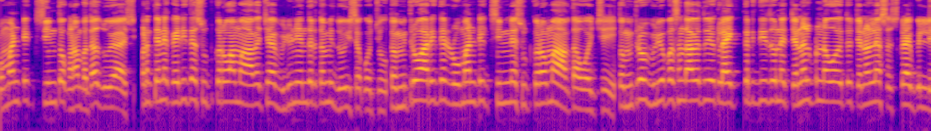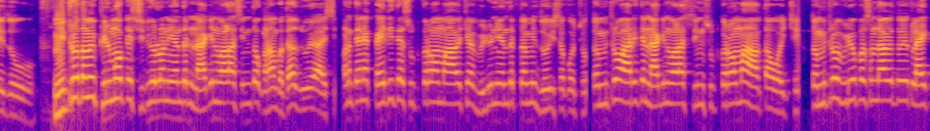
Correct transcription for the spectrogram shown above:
રોમાન્ટિક સીન તો ઘણા બધા જોયા હશે, પણ તેને કઈ રીતે શૂટ કરવામાં આવે છે આ વિડીયોની અંદર તમે જોઈ શકો છો. તો મિત્રો, આ રીતે રોમાન્ટિક સીનને શૂટ કરવામાં આવતા હોય છે. તો મિત્રો, વીડિયો પસંદ આવે તો એક લાઈક કરી દેજો અને ચેનલ પર નવા હોય તો ચેનલને સબસ્ક્રાઇબ કરી લેજો. મિત્રો, તમે ફિલ્મો કે સિરિયલોની અંદર નાગિન વાળા સીન તો ઘણા બધા જોયા હશે, પણ તેને કઈ રીતે શૂટ કરવામાં આવે છે, વિડીયોની અંદર તમે જોઈ શકો છો. તો મિત્રો, આ રીતે નાગિન વાળા સીન શૂટ કરવામાં આવતા હોય છે. તો મિત્રો, વીડિયો પસંદ આવે તો એક લાઈક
